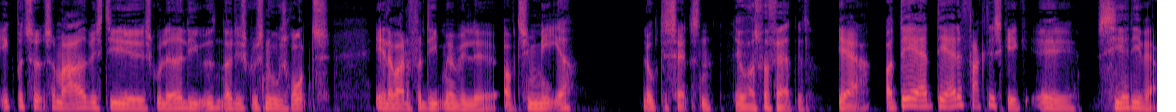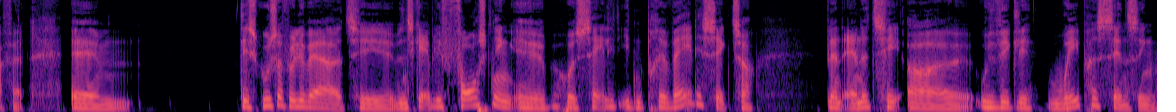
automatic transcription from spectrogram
ikke betød så meget, hvis de øh, skulle lade livet, når de skulle snuse rundt? Eller var det, fordi man ville øh, optimere lugtesansen? Det er jo også forfærdeligt. Ja, og det er det, er det faktisk ikke, øh, siger de i hvert fald. Øhm, det skulle selvfølgelig være til videnskabelig forskning, øh, hovedsageligt i den private sektor, blandt andet til at øh, udvikle vapor sensing,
